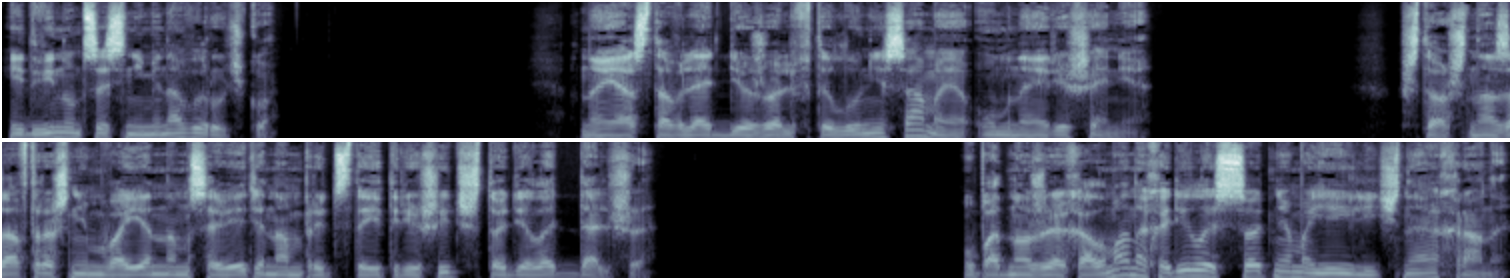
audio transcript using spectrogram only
и двинуться с ними на выручку. Но и оставлять Дежоль в тылу не самое умное решение. Что ж, на завтрашнем военном совете нам предстоит решить, что делать дальше. У подножия холма находилась сотня моей личной охраны.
